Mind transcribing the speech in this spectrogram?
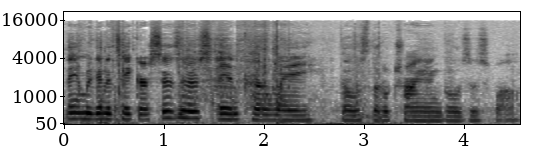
then we're going to take our scissors and cut away those little triangles as well.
